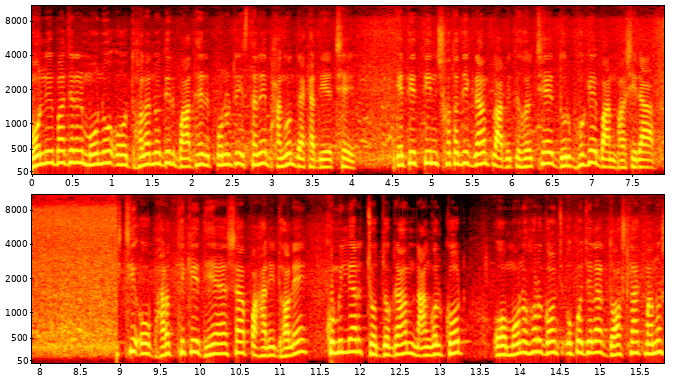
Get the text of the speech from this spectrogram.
মৌলভীবাজারের মনু ও ধলা নদীর বাঁধের পনেরোটি স্থানে ভাঙন দেখা দিয়েছে। এতে তিন শতাধিক গ্রাম প্লাবিত হয়েছে দুর্ভোগে বানভাসীরা। বৃষ্টি ও ভারত থেকে ধেয়ে আসা পাহাড়ি ঢলে কুমিল্লার চোদ্দ গ্রাম নাঙ্গলকোট ও মনোহরগঞ্জ উপজেলার দশ লাখ মানুষ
